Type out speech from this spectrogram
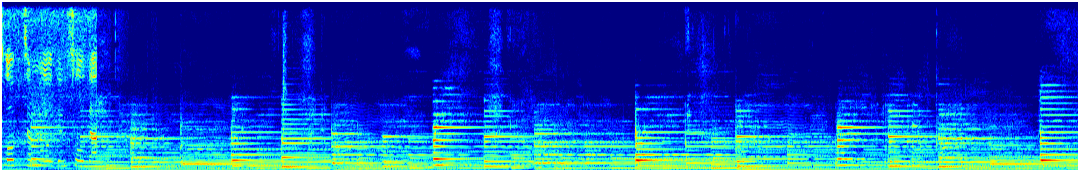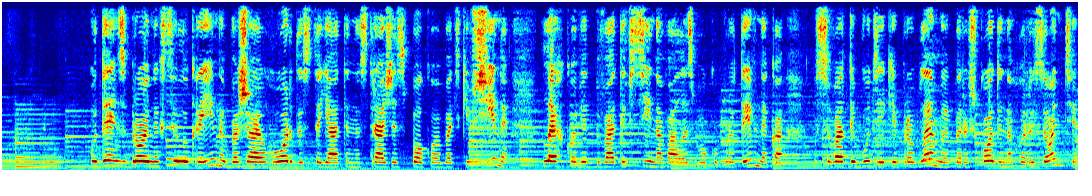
хлопцям молодим солдатам. У День Збройних сил України бажаю гордо стояти на стражі спокою батьківщини, легко відбивати всі навали з боку противника, усувати будь-які проблеми і перешкоди на горизонті,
